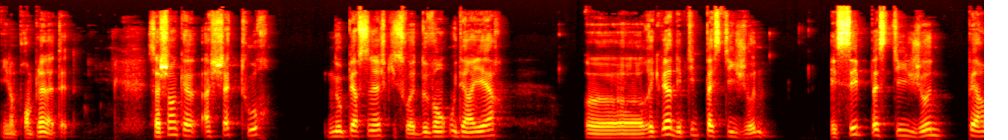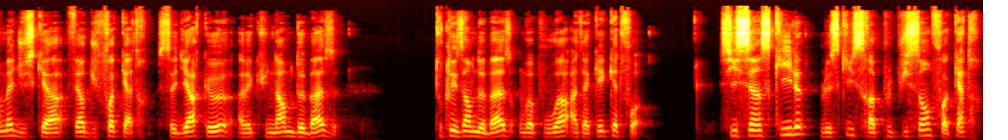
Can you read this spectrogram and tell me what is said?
il en prend plein la tête. Sachant qu'à chaque tour, nos personnages qui soient devant ou derrière euh, récupèrent des petites pastilles jaunes et ces pastilles jaunes permettent jusqu'à faire du x4, c'est-à-dire qu'avec une arme de base, toutes les armes de base, on va pouvoir attaquer 4 fois. Si c'est un skill, le skill sera plus puissant x4.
